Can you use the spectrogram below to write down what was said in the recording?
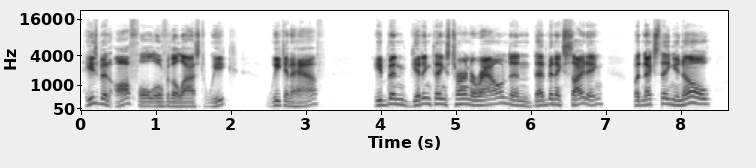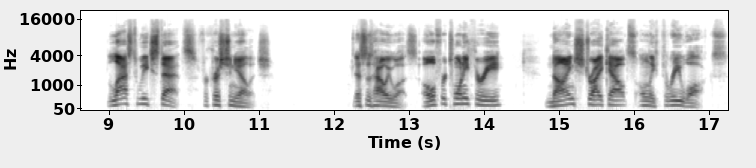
He's been awful over the last week, week and a half. he'd been getting things turned around and that'd been exciting. But next thing you know, last week's stats for Christian Yelich. This is how he was 0 for 23, nine strikeouts, only three walks.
